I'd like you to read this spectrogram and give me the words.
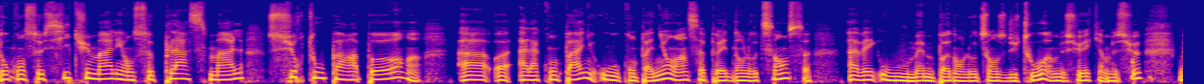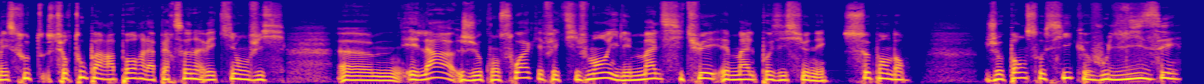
Donc on se situe mal et on se place mal, surtout par rapport à, à la compagne ou au compagnon. Hein, ça peut être dans l'autre sens, avec ou même pas dans l'autre sens du tout, un monsieur avec un monsieur, mais surtout par rapport à la personne avec qui on vit. Euh, et là, je conçois qu'effectivement, il est mal situé et mal positionné. Cependant, je pense aussi que vous lisez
